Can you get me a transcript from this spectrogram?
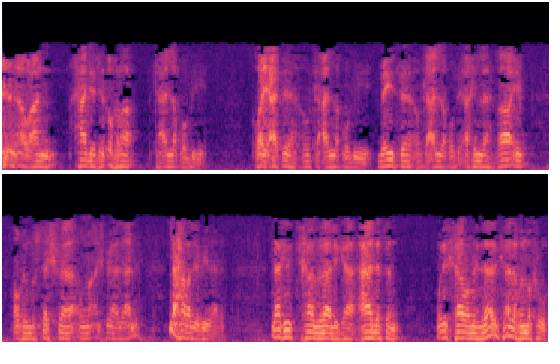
أو عن حاجة أخرى تعلق بضيعته أو تعلق ببيته أو تعلق بأخ له غائب أو في المستشفى أو ما أشبه ذلك لا حرج في ذلك. لكن اتخاذ ذلك عادة والإكثار من ذلك هذا هو المكروه.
